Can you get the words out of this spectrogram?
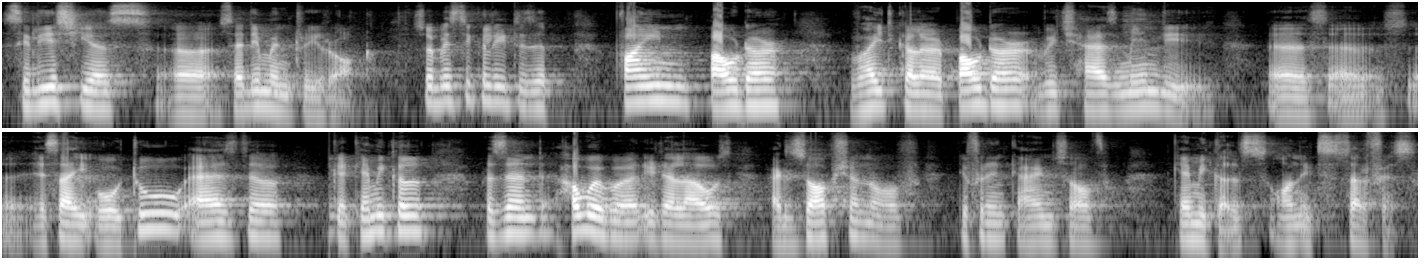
siliceous uh, sedimentary rock. So basically it is a fine powder white color powder which has mainly uh, SiO2 as the chemical present however it allows adsorption of different kinds of chemicals on its surface.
